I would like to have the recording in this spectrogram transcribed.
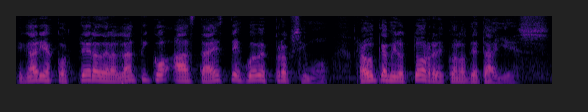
en áreas costeras del Atlántico hasta este jueves próximo. Raúl Camilo Torres con los detalles.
